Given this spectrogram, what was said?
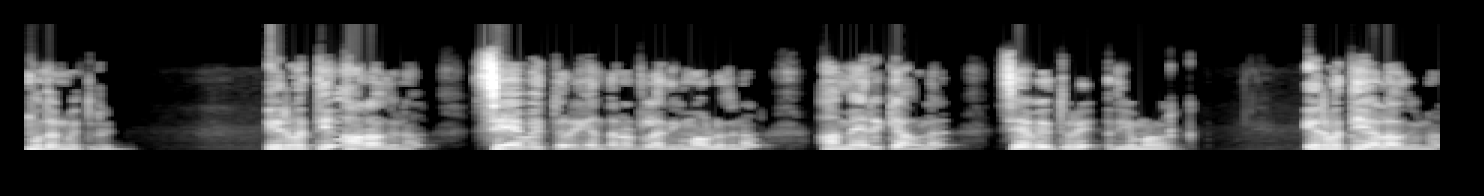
முதன்மை துறை. இருபத்தி ஆறாவதுனா சேவைத்துறை எந்த நாட்டில் அதிகமாக உள்ளதுன்னா அமெரிக்காவில் சேவைத்துறை அதிகமாக இருக்குது இருபத்தி ஏழாவதுன்னா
